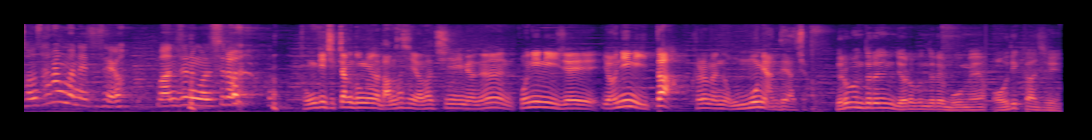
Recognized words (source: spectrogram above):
전 사랑만 해주세요. 만지는 건 싫어요. 동기 직장 동료나 남사친 여사친이면은 본인이 이제 연인이 있다 그러면 온몸이 안 돼야죠 여러분들은 여러분들의 몸에 어디까지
